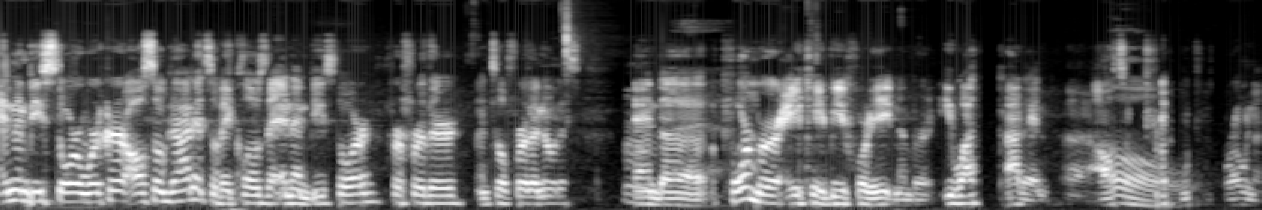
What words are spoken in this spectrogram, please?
an NMB store worker also got it, so they closed the NMB store for further until further notice. And uh, former AKB48 member Iwata Karen uh, also Oh. Corona.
